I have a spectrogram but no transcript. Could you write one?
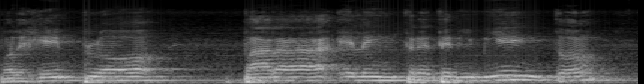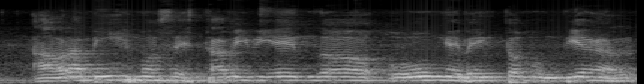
por ejemplo, para el entretenimiento. Ahora mismo se está viviendo un evento mundial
